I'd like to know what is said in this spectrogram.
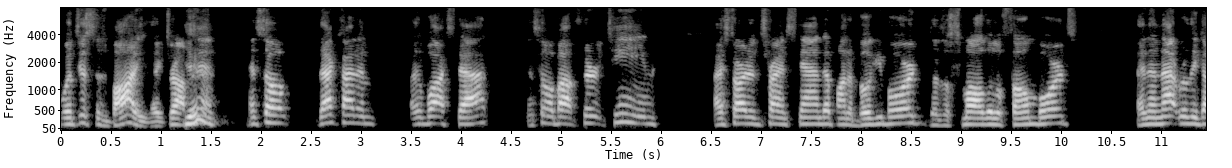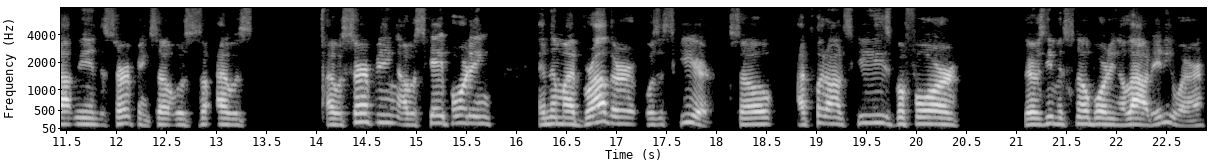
with just his body, like drop Yeah. in. And so that kind of I watched that. And so about 13, I started to try and stand up on a boogie board. Those small little foam boards. And then that really got me into surfing. So it was I was I was surfing, I was skateboarding, and then my brother was a skier. So I put on skis before there was even snowboarding allowed anywhere.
